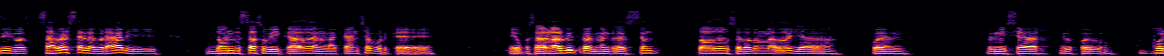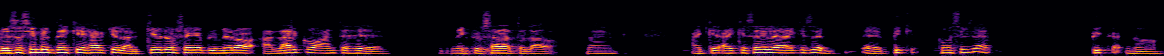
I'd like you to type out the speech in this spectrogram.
digo, saber celebrar y dónde estás ubicado en la cancha porque Digo, pues el árbitro, mientras estén todos del otro lado, ya pueden reiniciar el juego. Por eso siempre tenés que dejar que el arquero llegue primero al arco antes de, cruzar a tu lado. Hay que, hay que ser, hay que ser, eh, ¿cómo se dice? Pica, no.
